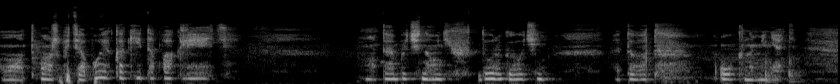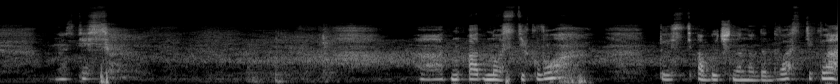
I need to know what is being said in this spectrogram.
Вот, может быть, обои какие-то поклеить. Вот обычно у них дорого очень это вот окна менять. Но здесь одно стекло то есть обычно надо два стекла,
